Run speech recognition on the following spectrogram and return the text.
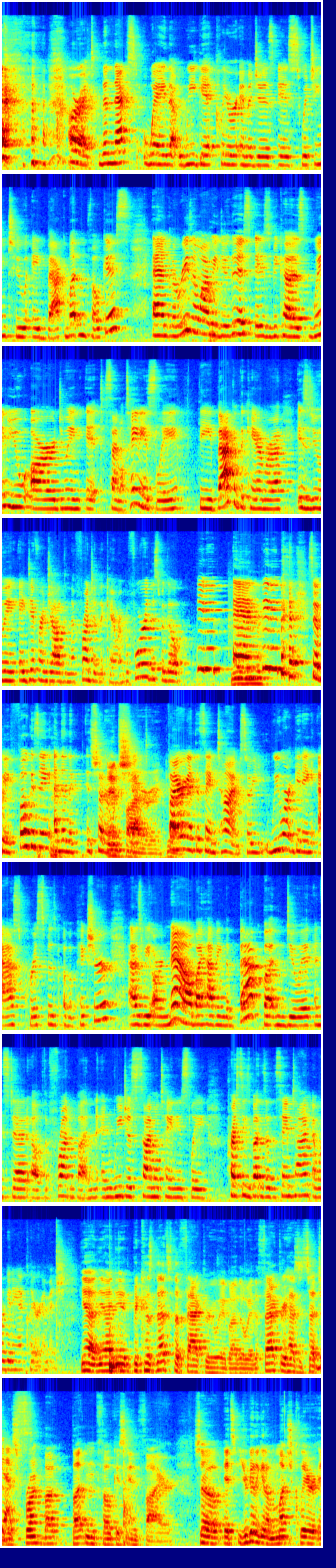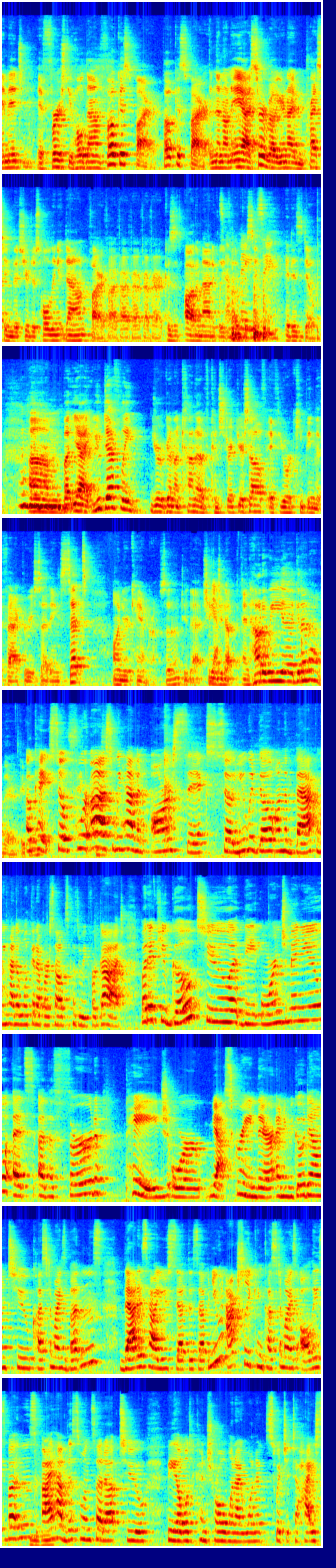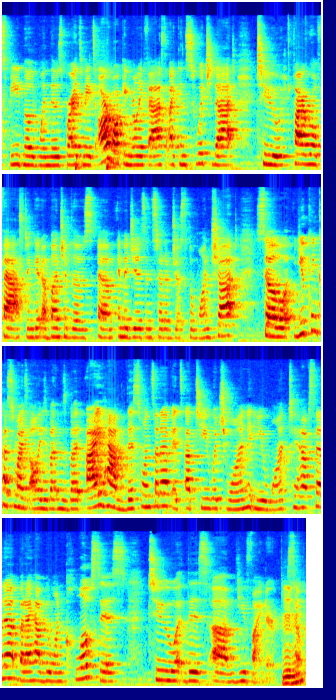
all right, the next way that we get clearer images is switching to a back button focus. And the reason why we do this is because when you are doing it simultaneously, the back of the camera is doing a different job than the front of the camera. Before this would go beep beep and mm-hmm. beep beep, so it'd be focusing and then the shutter And would firing, shut, yeah. firing at the same time. So we weren't getting as crisp of a picture as we are now by having the back button do it instead of the front button, and we just simultaneously press these buttons at the same time, and we're getting a clear image. Yeah, the idea because that's the factory way, by the way. The factory has it set to Yes. this front bu- button, focus, and fire. So it's you're going to get a much clearer image if first you hold down focus, fire, focus, fire, and then on AI servo you're not even pressing this. You're just holding it down, fire, fire, fire, fire, fire, fire, because it's automatically It's focusing. amazing. It is dope. um, but yeah, you definitely you're going to kind of constrict yourself if you're keeping the factory settings set on your camera. So don't do that. Change Yeah. it up. And how do we uh, get it out of there? April? Okay, so for us, we have an R6. So you would go on the back, and we had to look it up ourselves because we forgot. But if you go to the orange menu, it's uh, the third page or yeah screen there and if you go down to customize buttons that is how you set this up. And you actually can customize all these buttons. I have this one set up to be able to control when i want to switch it to high speed mode. When those bridesmaids are walking really fast i can switch that to fire real fast and get a bunch of those um, images instead of just the one shot. So you can customize all these buttons, but I have this one set up. It's up to you which one you want to have set up, but I have the one closest to this um, viewfinder. Mm-hmm. So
